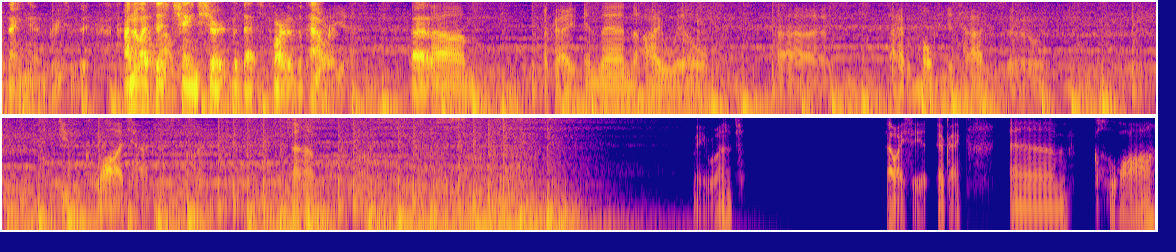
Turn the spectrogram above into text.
thing that increases it. I know Oh, it says wow. change shirt, but that's part of the power. Yeah. Uh, Um, okay, and then I will. Uh, I have a multi attack, so claw attack this time. Um. Wait, what? Oh, I see it. Okay. Um, claw.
